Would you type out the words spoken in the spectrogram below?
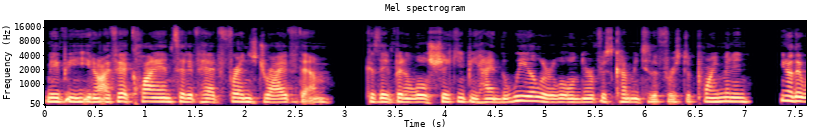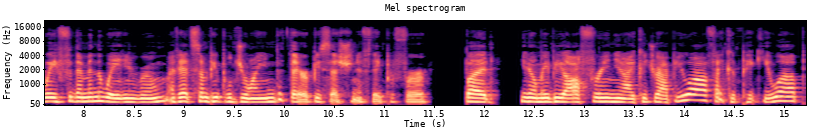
maybe you know i've had clients that have had friends drive them because they've been a little shaky behind the wheel or a little nervous coming to the first appointment and you know they wait for them in the waiting room i've had some people join the therapy session if they prefer but you know maybe offering you know i could drop you off i could pick you up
